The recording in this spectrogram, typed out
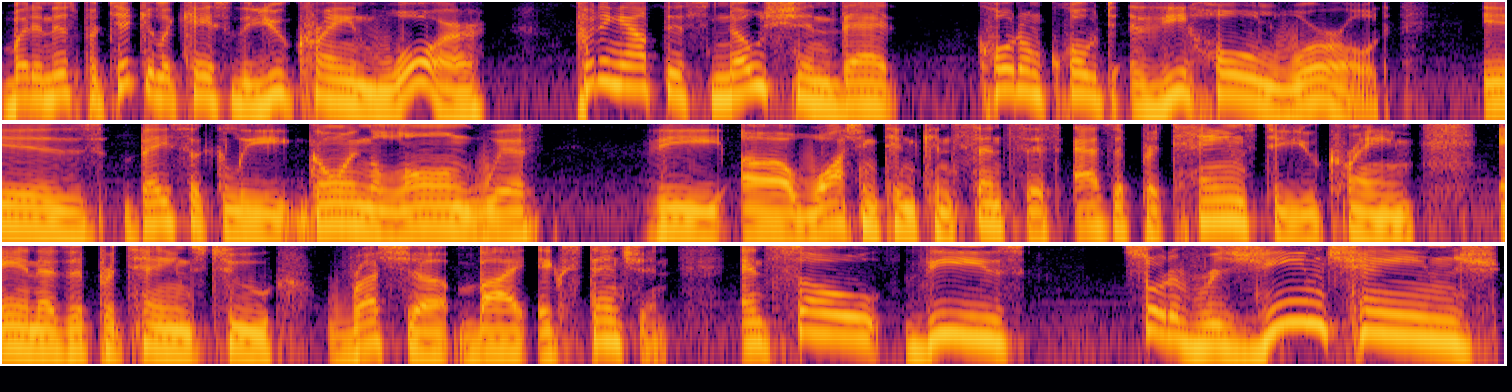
but in this particular case of the Ukraine war, putting out this notion that, quote unquote, the whole world is basically going along with the uh, Washington consensus as it pertains to Ukraine and as it pertains to Russia by extension. And so these sort of regime change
